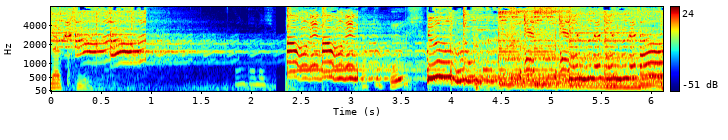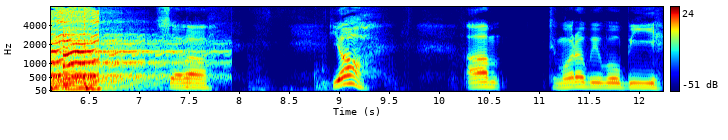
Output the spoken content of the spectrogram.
Niks nie. Dink hulle is Lekker boys. So uh yeah. Um tomorrow we will be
